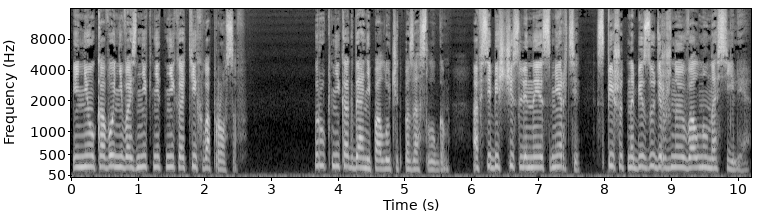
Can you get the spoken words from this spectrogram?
и ни у кого не возникнет никаких вопросов. Рук никогда не получит по заслугам, а все бесчисленные смерти спишут на безудержную волну насилия.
